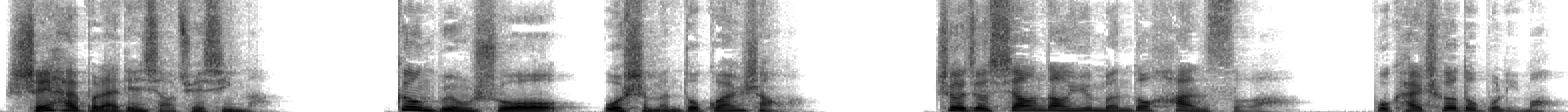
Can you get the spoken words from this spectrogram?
谁还不来点小确幸呢？”更不用说卧室门都关上了，这就相当于门都焊死了，不开车都不礼貌。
